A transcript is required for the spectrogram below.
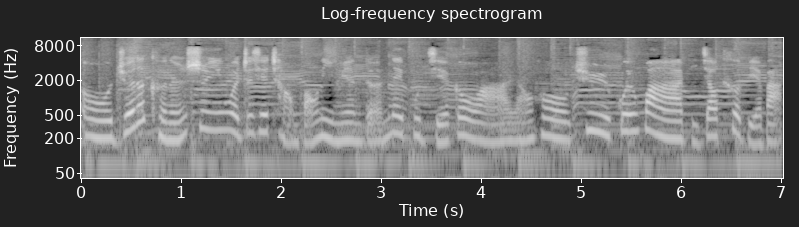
呃，我觉得可能是因为这些厂房里面的内部结构啊，然后区域规划啊比较特别吧，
